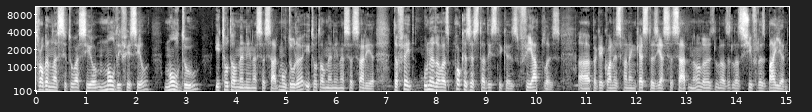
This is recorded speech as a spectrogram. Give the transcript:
troben la situació molt difícil, molt dur, i totalment innecessària, molt dura i totalment innecessària. De fet, una de les poques estadístiques fiables, uh, perquè quan es fan enquestes ja se sap, no? les, les, les xifres ballen,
